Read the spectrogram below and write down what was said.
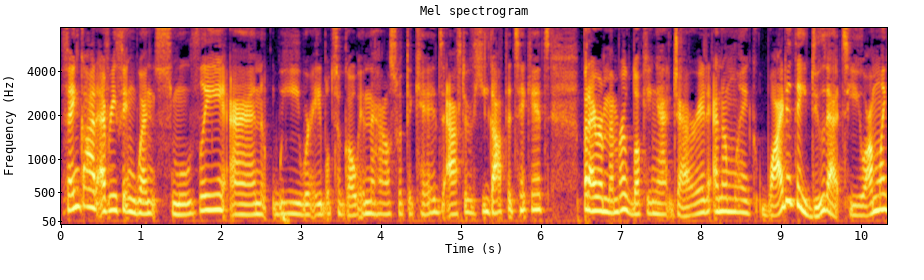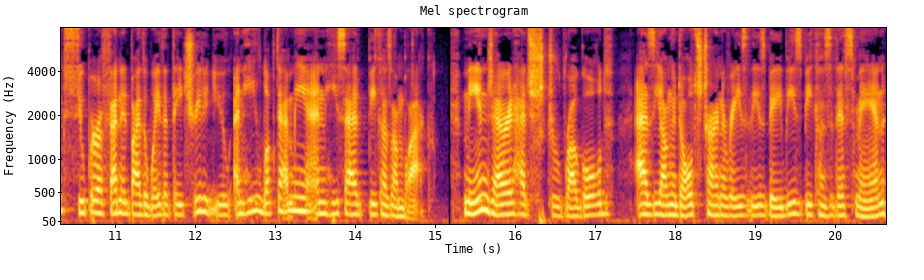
Thank God everything went smoothly and we were able to go in the house with the kids after he got the tickets. But I remember looking at Jared and I'm like, why did they do that to you? I'm like super offended by the way that they treated you. And he looked at me and he said, because I'm black. Me and Jared had struggled as young adults trying to raise these babies because this man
